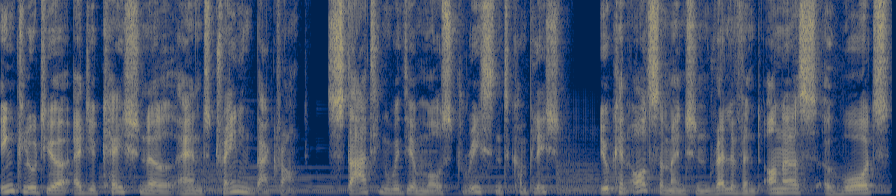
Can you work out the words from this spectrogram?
Include your educational and training background, starting with your most recent completion. You can also mention relevant honors, awards,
